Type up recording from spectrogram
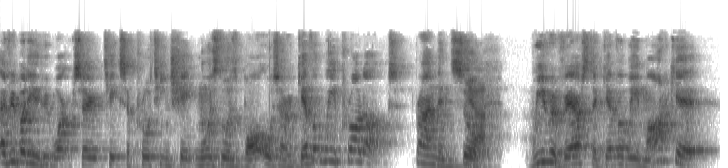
Everybody who works out takes a protein shake knows those bottles are giveaway products, Brandon. So Yeah. we reversed the giveaway market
